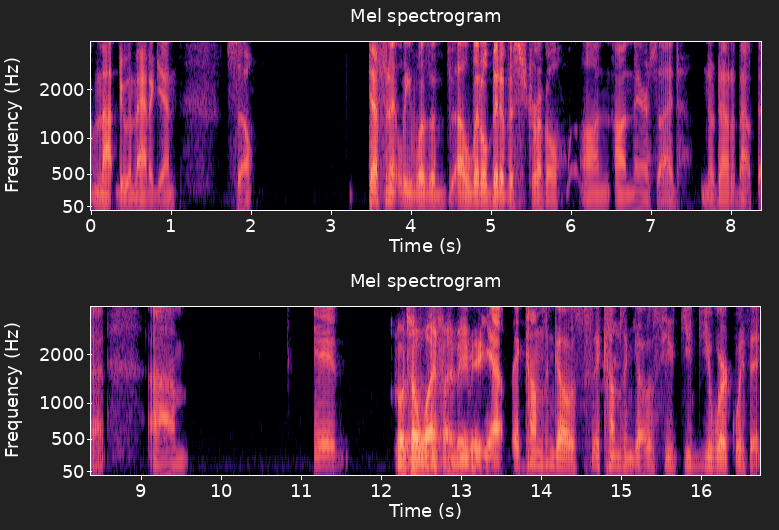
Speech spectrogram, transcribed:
I'm not doing that again. So definitely was a, a little bit of a struggle on on their side. No doubt about that. Um it Hotel Wi-Fi, baby. yeah, it comes and goes. It comes and goes. You you, you work with it.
